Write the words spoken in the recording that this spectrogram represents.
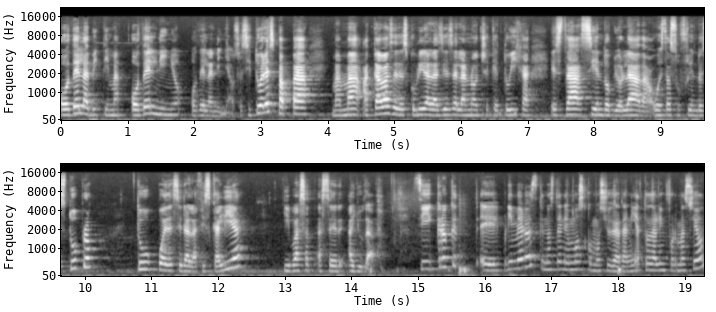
o de la víctima o del niño o de la niña. O sea, si tú eres papá, mamá, acabas de descubrir a las 10 de la noche que tu hija está siendo violada o está sufriendo estupro, tú puedes ir a la fiscalía y vas a, ser ayudada. Sí, creo que el primero es que nos tenemos como ciudadanía toda la información.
